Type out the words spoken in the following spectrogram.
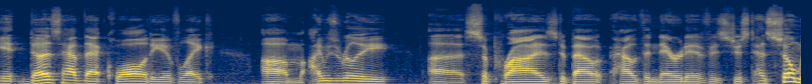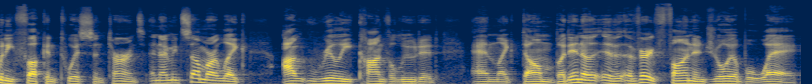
it does have that quality of like, um, I was really uh, surprised about how the narrative is just has so many fucking twists and turns, and I mean some are like uh, really convoluted and like dumb, but in a, a very fun, enjoyable way.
